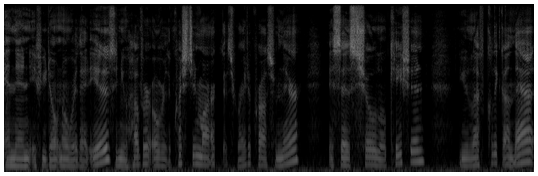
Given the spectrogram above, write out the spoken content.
And then if you don't know where that is and you hover over the question mark that's right across from there, it says show location. You left click on that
